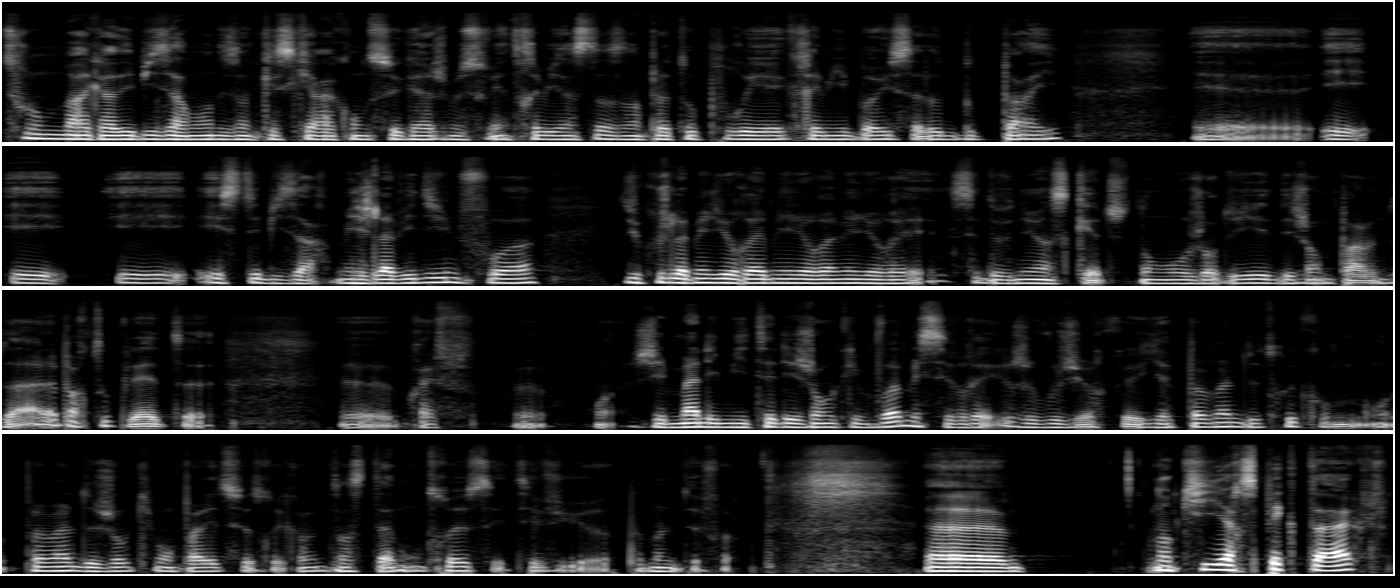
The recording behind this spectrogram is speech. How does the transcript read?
Tout le monde m'a regardé bizarrement en disant qu'est-ce qu'il raconte ce gars? Je me souviens très bien, c'était dans un plateau pourri avec Rémi Boyce à l'autre bout de Paris. Euh, et et, et, c'était bizarre. Mais je l'avais dit une fois. Du coup, je l'améliorais, améliorais, améliorais. C'est devenu un sketch dont aujourd'hui des gens me parlent. Me Ah, la partouclette. Euh, bref, euh, j'ai mal imité les gens qui me voient, mais c'est vrai, je vous jure qu'il y a pas mal de trucs, pas mal de gens qui m'ont parlé de ce truc. En même temps, c'était à Montreux, c'était vu euh, pas mal de fois. Donc hier, spectacle.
